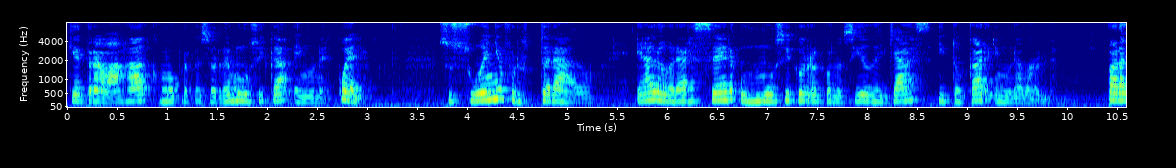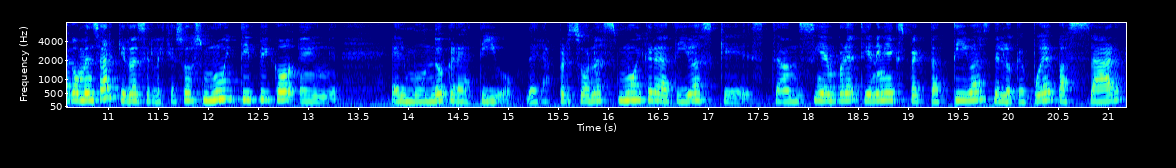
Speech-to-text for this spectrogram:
que trabaja como profesor de música en una escuela. Su sueño frustrado era lograr ser un músico reconocido de jazz y tocar en una banda. Para comenzar, quiero decirles que eso es muy típico en el mundo creativo, de las personas muy creativas que están siempre, tienen expectativas de lo que puede pasar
